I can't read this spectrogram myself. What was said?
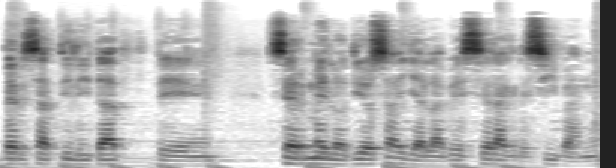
versatilidad de ser melodiosa y a la vez ser agresiva, ¿no?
